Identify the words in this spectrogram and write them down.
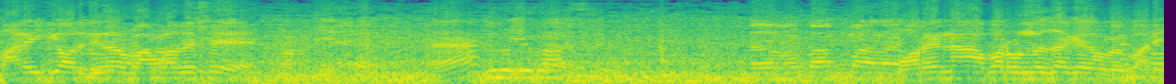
বাড়ি কি অরিজিনাল বাংলাদেশে? হ্যাঁ? পরে না আবার অন্য জায়গায় হবে বাড়ি?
